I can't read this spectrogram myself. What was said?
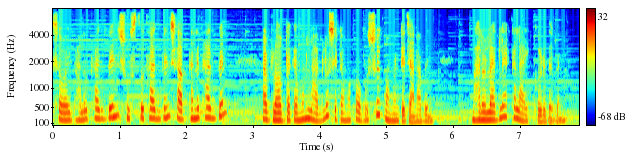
সবাই ভালো থাকবেন, সুস্থ থাকবেন, সাবধানে থাকবেন। আর ব্লগটা কেমন লাগল সেটা আমাকে অবশ্যই কমেন্টে জানাবেন। ভালো লাগলে একটা লাইক করে দেবেন।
